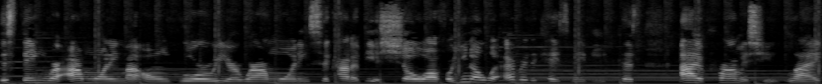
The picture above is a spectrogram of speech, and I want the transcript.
this thing where I'm wanting my own glory or where I'm wanting to kind of be a show off or, you know, whatever the case may be? Because I promise you, like,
